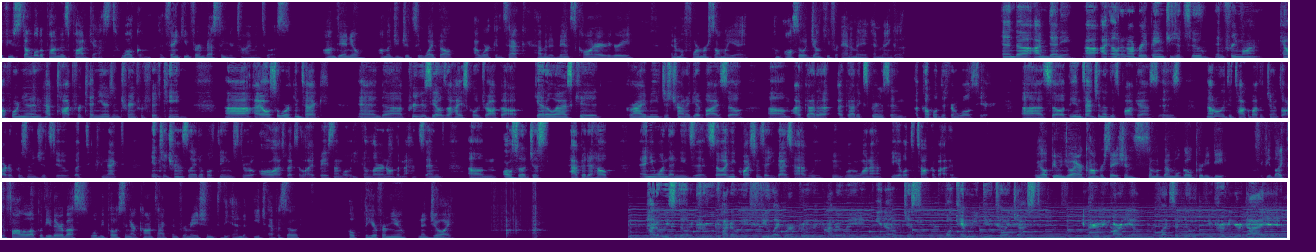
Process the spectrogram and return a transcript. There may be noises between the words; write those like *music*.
If you stumbled upon this podcast, welcome and thank you for investing your time into us. I'm Daniel. I'm a Jiu Jitsu white belt. I work in tech, have an advanced culinary degree, and I'm a former sommelier. I'm also a junkie for anime and manga. And uh, I'm Denny. Uh, I own and operate BAME Jiu Jitsu in Fremont, California, and have taught for 10 years and trained for 15. Uh, I also work in tech, and uh, previously I was a high school dropout, ghetto ass kid, grimy, just trying to get by. So um, I've got a I've got experience in a couple different worlds here. Uh, so the intention of this podcast is not only to talk about the gentle art of Brazilian Jiu-Jitsu, but to connect intertranslatable themes through all aspects of life based on what you can learn on the mats. And um, also just happy to help anyone that needs it. So any questions that you guys have, we, we, we want to be able to talk about it. We hope you enjoy our conversations. Some of them will go pretty deep. If you'd like to follow up with either of us, we'll be posting our contact information to the end of each episode. Hope to hear from you and enjoy. How do we still improve? How do we feel like we're improving? How do we, you know, just what can we do to adjust? Improving cardio, flexibility, improving your diet,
